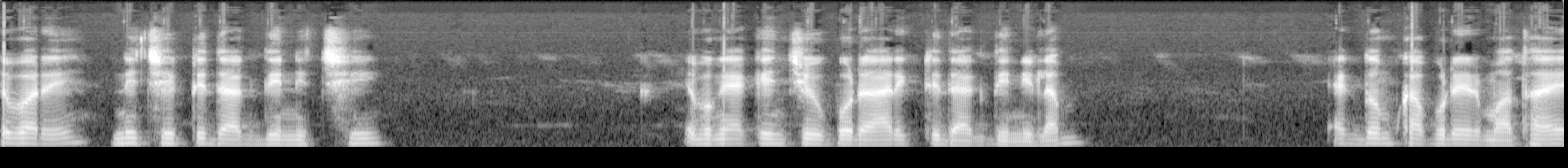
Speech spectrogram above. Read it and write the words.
এবারে নিচে একটি দাগ দিয়ে নিচ্ছি এবং এক ইঞ্চি উপরে আরেকটি দাগ দিয়ে নিলাম। একদম কাপড়ের মাথায়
